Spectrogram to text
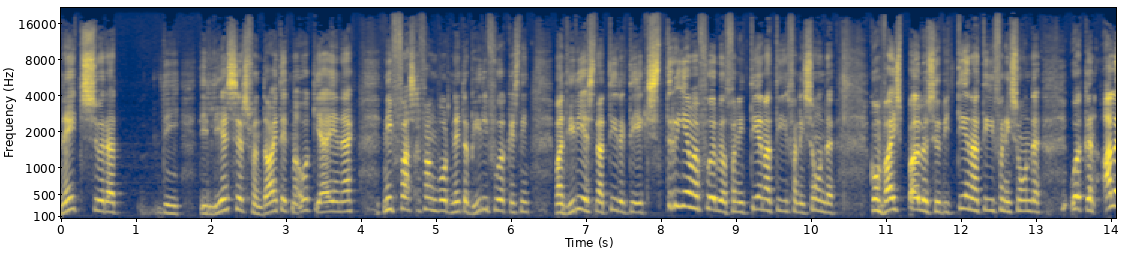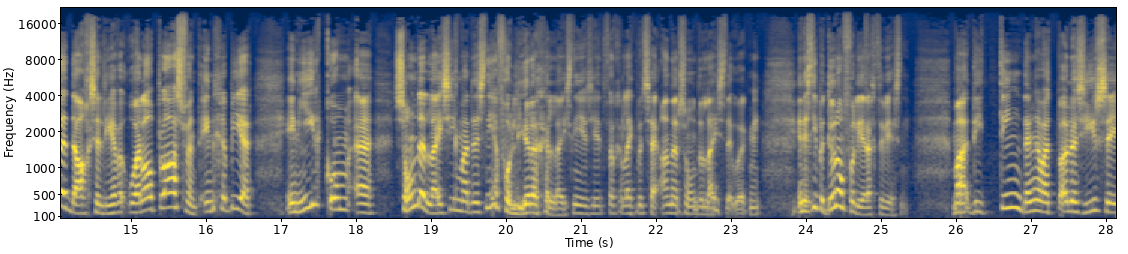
net sodat die die lesers van daai tyd maar ook jy en ek nie vasgevang word net op hierdie fokus nie want hierdie is natuurlik die ekstreme voorbeeld van die teenatuur van die sonde. Kom wys Paulus hoe die teenatuur van die sonde ook in alledaagse lewe oral plaasvind en gebeur. En hier kom 'n sondelysie maar dis nie 'n volledige lys nie as jy dit vergelyk met sy ander sondelyste ook nie. En dit is nie bedoel om volledig te wees nie Maar die 10 dinge wat Paulus hier sê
